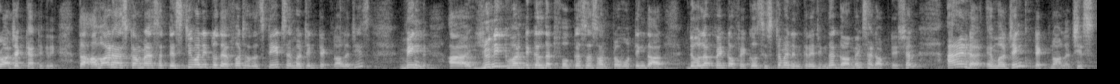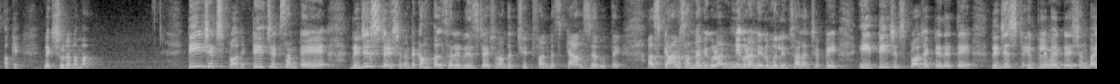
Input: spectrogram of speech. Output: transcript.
project category the award has come as a testimony to the efforts of the state's emerging technologies wing unique vertical that focus focuses on promoting the development of ecosystem and encouraging the government's adaptation and emerging technologies. Okay, next number. T chits project T chits అంటే రిజిస్ట్రేషన్ అంటే compulsory registration of the chit fund scams జరుగుతాయి ఆ స్కామ్స్ అన్నవి కూడా అన్నీ కూడా నిర్మూలించాలని చెప్పి ఈ టీ చిట్స్ ప్రాజెక్ట్ ఏదైతే register implementation by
